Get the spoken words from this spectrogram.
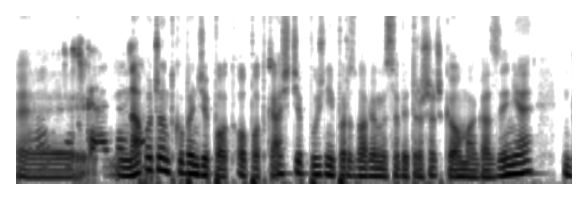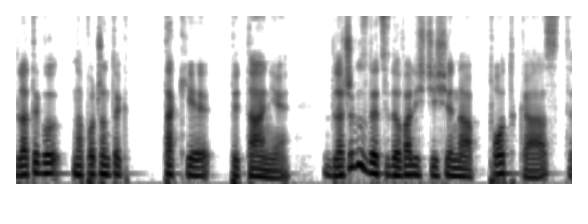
Mhm, na początku będzie pod, o podcaście, później porozmawiamy sobie troszeczkę o magazynie. Dlatego na początek takie pytanie. Dlaczego zdecydowaliście się na podcast?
